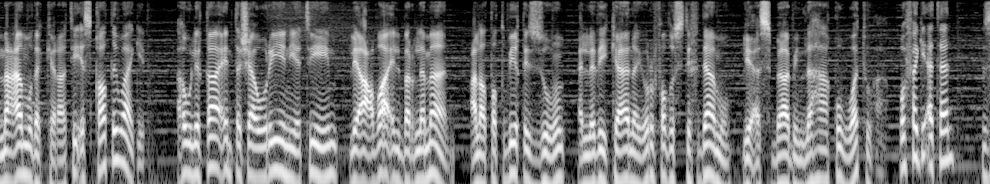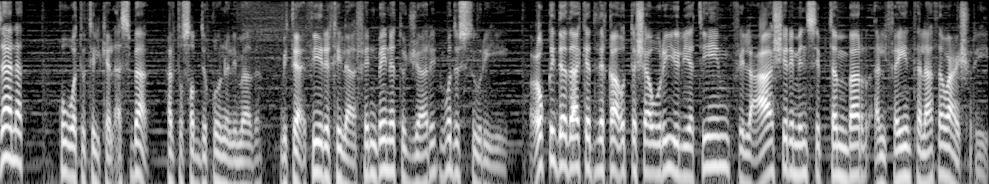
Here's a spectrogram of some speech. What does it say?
مع مذكرات إسقاط واجب. أو لقاء تشاوري يتيم لأعضاء البرلمان على تطبيق الزوم الذي كان يرفض استخدامه لأسباب لها قوتها. وفجأة زالت قوة تلك الأسباب. هل تصدقون لماذا؟ بتأثير خلاف بين تجار ودستوريين عقد ذاك اللقاء التشاوري اليتيم في العاشر من سبتمبر 2023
